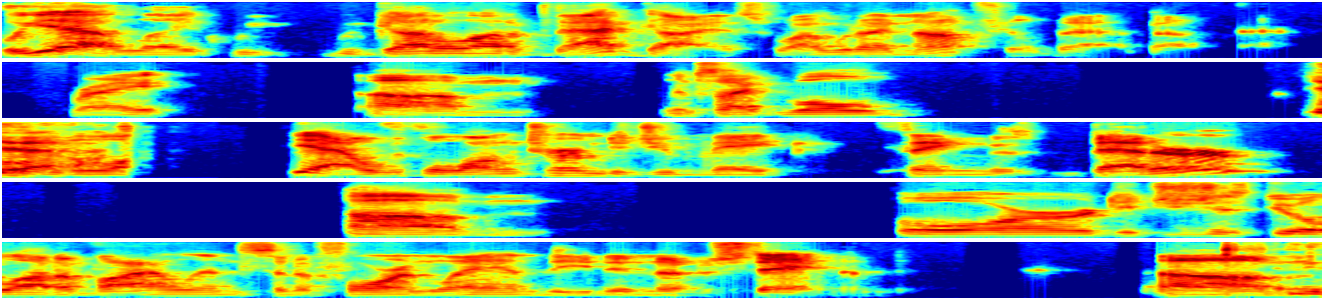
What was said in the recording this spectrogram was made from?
well, yeah, like we, we got a lot of bad guys. Why would I not feel bad about that? Right. Um, it's like, well, over the long, yeah, over the long term, did you make things better? Um, or did you just do a lot of violence in a foreign land that you didn't understand? Um,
